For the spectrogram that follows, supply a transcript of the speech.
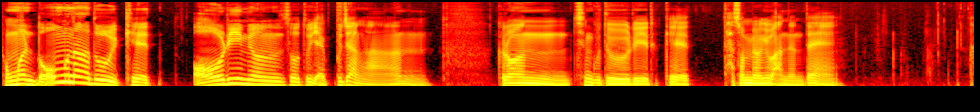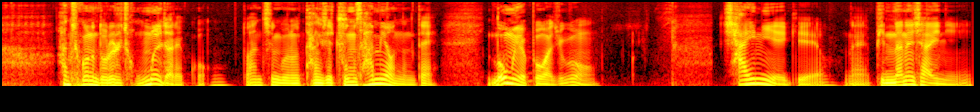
정말 너무나도 이렇게 어리면서도 예쁘장한 그런 친구들이 이렇게 다섯 명이 왔는데 한 친구는 노래를 정말 잘했고 또 한 친구는 당시에 중3이었는데 너무 예뻐가지고 샤이니 얘기예요. 네, 빛나는 샤이니.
